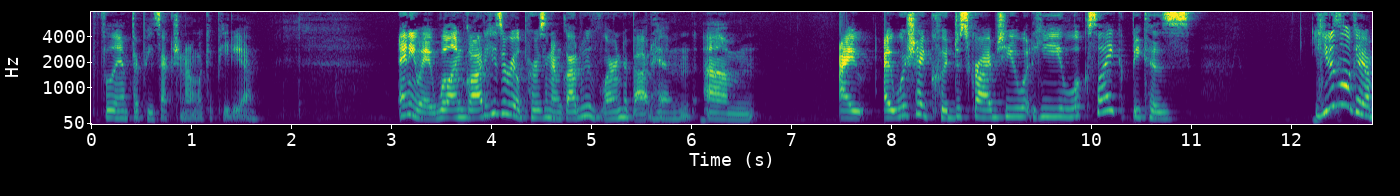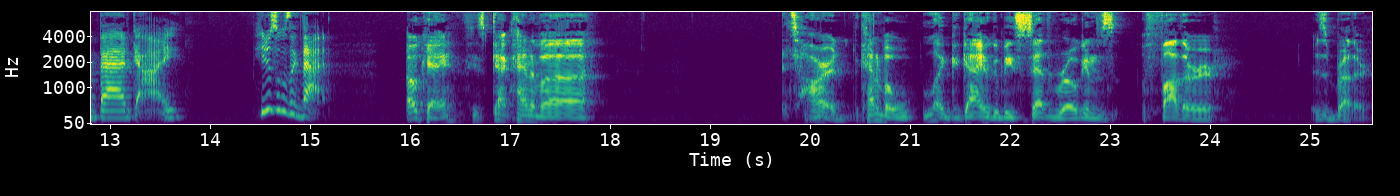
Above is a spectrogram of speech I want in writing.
philanthropy section on Wikipedia. Anyway, well, I'm glad he's a real person. I'm glad we've learned about him. Um, I I wish I could describe to you what he looks like because he doesn't look like a bad guy. He just looks like that. Okay, he's got kind of a. It's hard. Kind of a like a guy who could be Seth Rogen's father, his brother,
